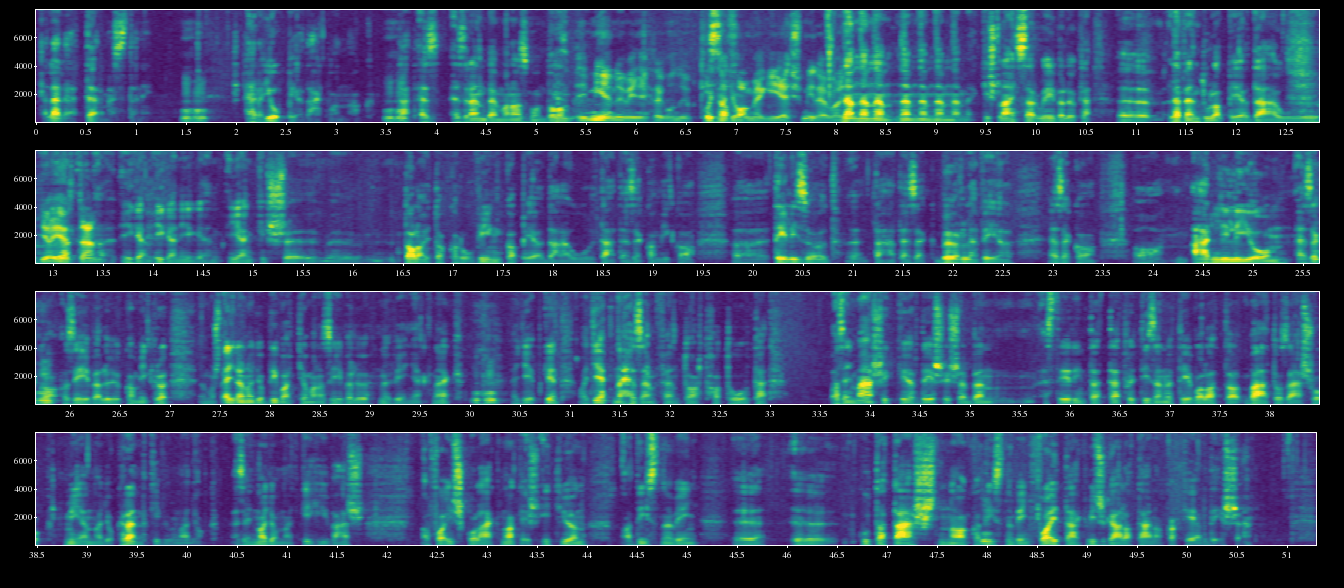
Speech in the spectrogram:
le lehet termeszteni. Uh-huh. És erre jó példák vannak. Uh-huh. Tehát ez, ez rendben van, azt gondolom. Ez, milyen növényekre gondoljuk? Tiszafa nagyon... meg ilyesmire? Vagy? Nem, nem, nem, nem, nem, nem, nem. Kis lágyszárú évelőkre. Levendula például. Ja, értem. Igen, igen, igen. Ilyen kis talajtakaró vinka például, tehát ezek, amik a téli zöld, tehát ezek bőrlevél, ezek a, a árlilium, ezek uh-huh. az évelők, amikről most egyre nagyobb divatja van az évelő növényeknek uh-huh. egyébként. A gyep nehezen fenntartható, tehát az egy másik kérdés, és ebben ezt érintetted, hogy 15 év alatt a változások milyen nagyok, rendkívül nagyok. Ez egy nagyon nagy kihívás a faiskoláknak, és itt jön a dísznövény kutatásnak, a dísznövény fajták vizsgálatának a kérdése.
